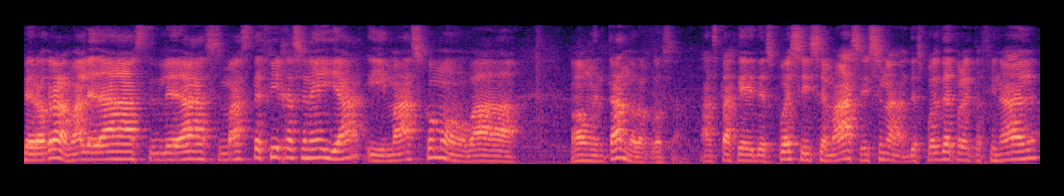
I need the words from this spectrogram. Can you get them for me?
Pero claro, más le das, le das, más te fijas en ella y más como va, va aumentando la cosa. Hasta que después hice más, hice una, después del proyecto final,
